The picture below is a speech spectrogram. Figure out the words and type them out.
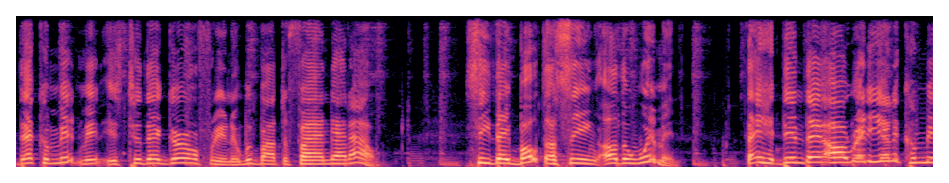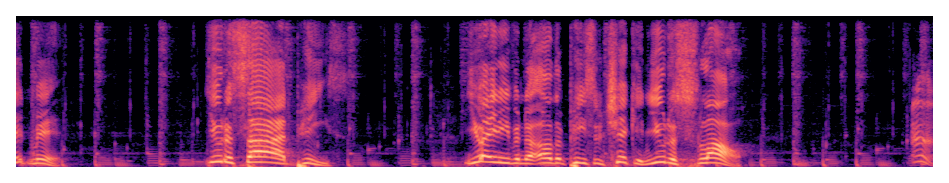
Their commitment is to their girlfriend, and we're about to find that out. See, they both are seeing other women. They then they're already in a commitment. You the side piece. You ain't even the other piece of chicken. You the slaw. Mm.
